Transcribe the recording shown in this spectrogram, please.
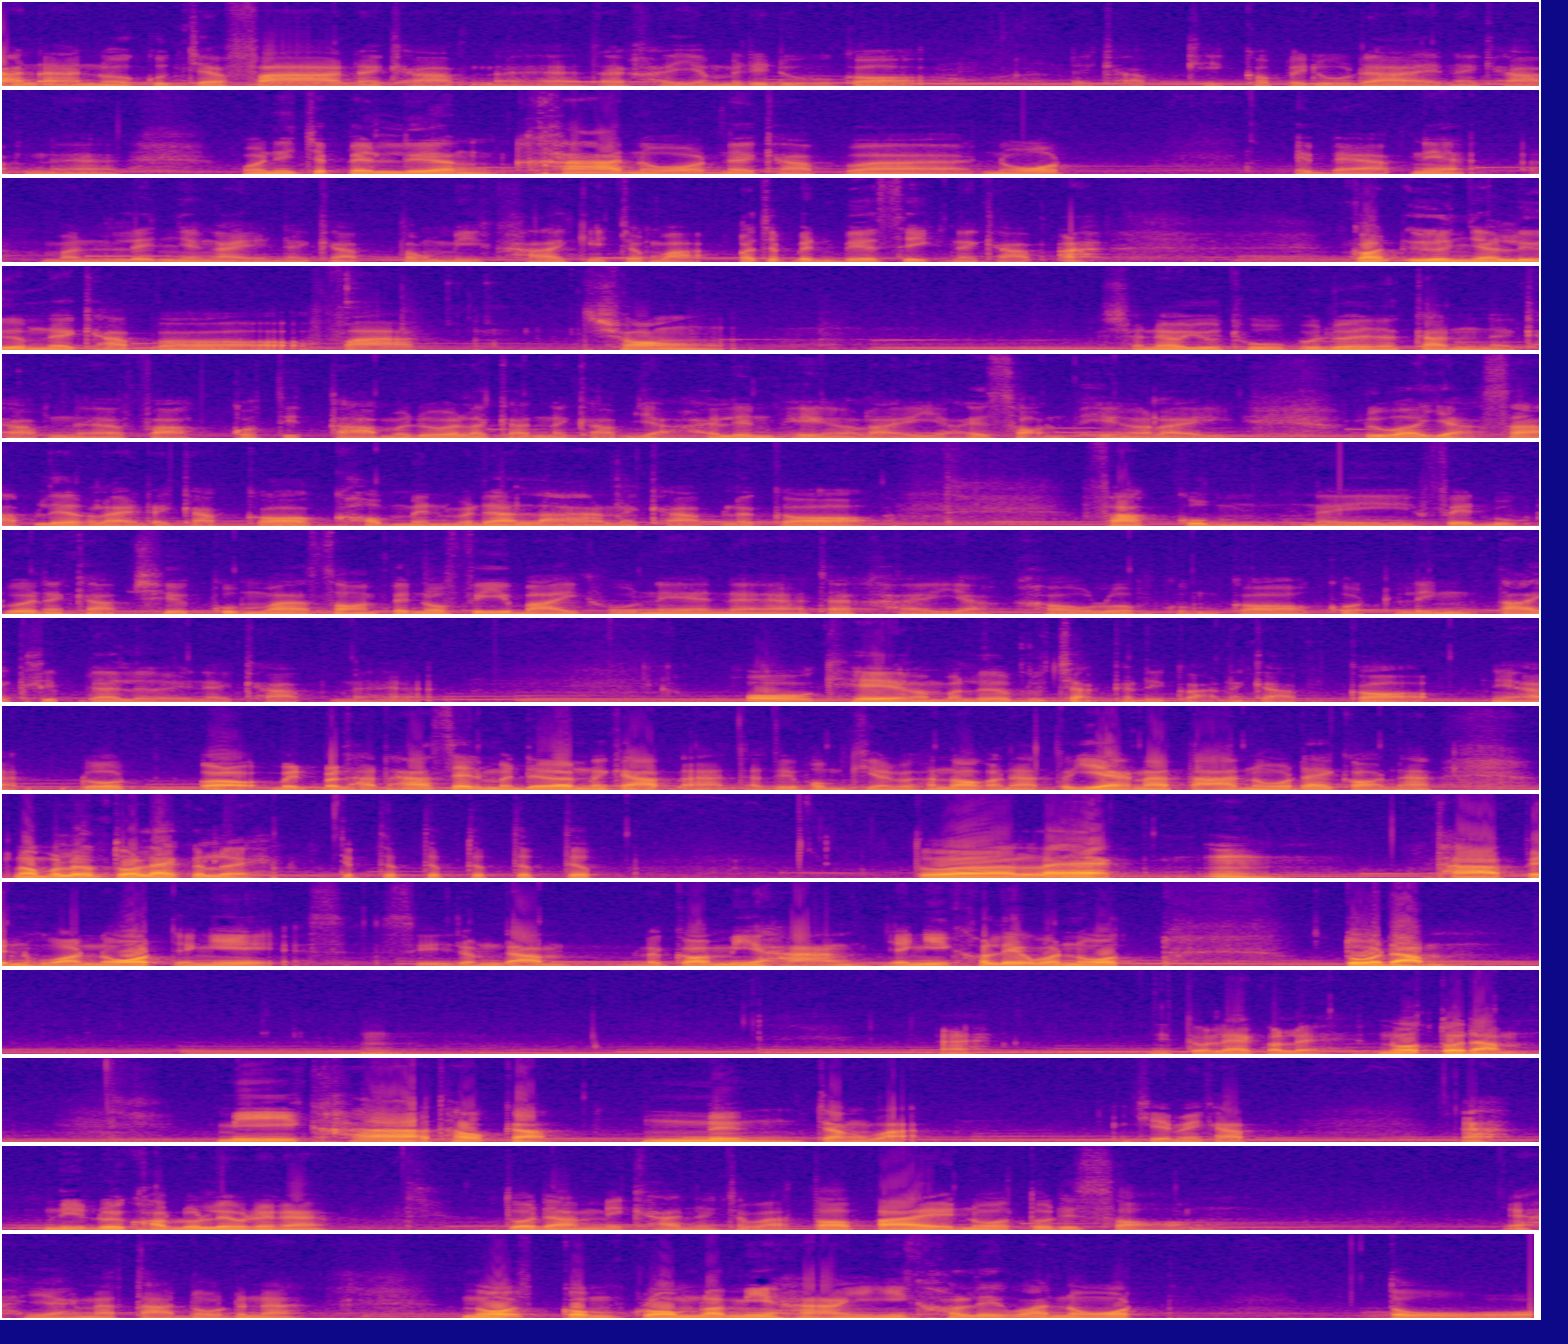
การอ่านโน้ตกุญแจฟานะครับนะฮะถ้าใครยังไม่ได้ดูก็นะครับคลิกก็ไปดูได้นะครับนะฮะวันนี้จะเป็นเรื่องค่าโน้ตนะครับว่าโน้ตไอแบบเนี้ย มันเล่นยังไงนะครับ ต้องมีค่าเกี่จังหวะก็จะเป็นเบสิกนะครับอะก่อนอื่นอย่าลืมนะครับก็ฝากช่องช anel YouTube ไปด้วยแล้วกันนะครับนะฝากกดติดตามไปด้วยแล้วกันนะครับ อยากให้เล่นเพลงอะไร อยากให้สอนเพลงอะไร หรือว่าอยากทราบเรื่องอะไรนะครับ ก็คอมเมนต์ไว้ด้านล่างนะครับ แล้วก็ฝากกลุ่มใน Facebook ด้วยนะครับ ชื่อกลุ่มว่าสอนเป็นโนฟรีบายคูเน่นะฮะถ้าใครอยากเข้าร่วมกลุ่มก็กดลิงก์ใต้คลิปได้เลยนะครับนะฮะ โอเค เรามาเริ่มรู้จักกันดีกว่านะครับ ก็เนี่ยฮะโน้ตเป็นบรรทัด 5 เส้นเหมือนเดิมนะครับอ่าแต่ที่ผมเขียนไว้ข้างนอกก่อนนะตัวแยกหน้าตาโน้ตได้ก่อนนะ เรามาเริ่มตัวแรกกันเลยตึบตึบตึบตึบตึบตึบตัวแรก อืมถ้าเป็นหัวโน้ตอย่างนี้ สีดำๆแล้วก็มีหาง อย่างนี้เขาเรียกว่าโน้ตตัวดำอะนี่ตัวแรกก่อนเลย โน้ตตัวดำมีค่าเท่ากับ 1 จังหวะ โอเคไหมครับ อะ นี่ด้วยความรวดเร็วเลยนะ ตัวดำมีค่าหนึ่งจังหวะต่อไปโน้ตตัวที่2อะแยกหน้าตาโน้ตด้วยนะ โน้ตกลมๆแล้วมีหางอย่างนี้เขาเรียกว่าโน้ตตัว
